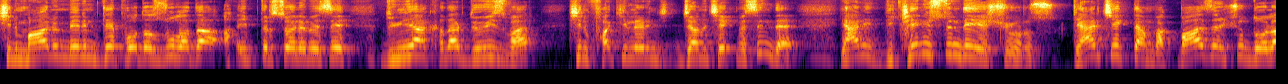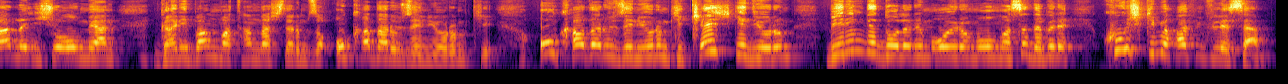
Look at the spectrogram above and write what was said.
Şimdi malum benim depoda Zula'da ayıptır söylemesi dünya kadar döviz var. Şimdi fakirlerin canı çekmesin de yani diken üstünde yaşıyoruz. Gerçekten bak bazen şu dolarla işi olmayan gariban vatandaşlarımıza o kadar özeniyorum ki. O kadar özeniyorum ki keşke diyorum benim de dolarım eurom olmasa da böyle kuş gibi hafiflesem.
